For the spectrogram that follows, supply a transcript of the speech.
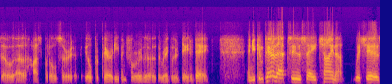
So uh, hospitals are ill prepared even for the, the regular day to day. And you compare that to, say, China, which is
